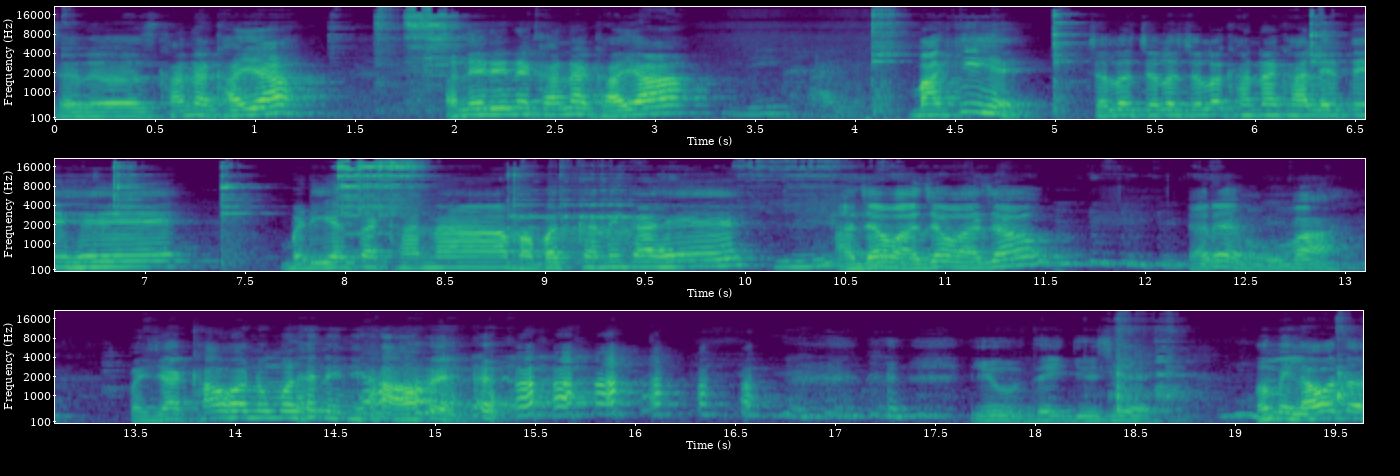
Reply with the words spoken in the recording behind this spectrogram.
સરસ. ખાના ખાયા? અનેરીને ખાના ખાયા? બાકી હે? ચલો ચલો ચલો ખાના ખા લેતે હે. બઢિયા સા ખાના બાબત ખાને કા હે. આ જાઓ આ જાઓ આ જાઓ અરે વાહ. પછી ખાવાનું મળે ને ત્યાં આવે. એવું થઈ ગયું છે. મમ્મી લાવો તો.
